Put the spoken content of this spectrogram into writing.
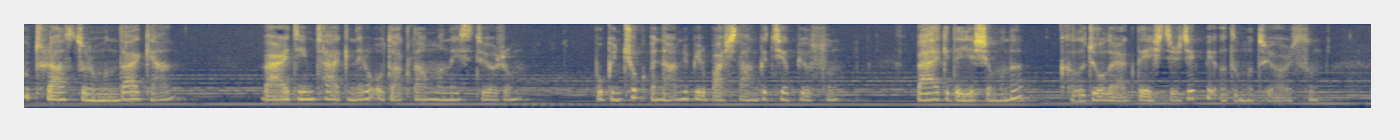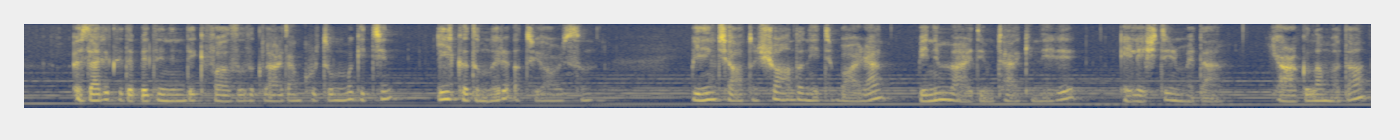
bu trans durumundayken verdiğim telkinlere odaklanmanı istiyorum. Bugün çok önemli bir başlangıç yapıyorsun. Belki de yaşamını kalıcı olarak değiştirecek bir adım atıyorsun. Özellikle de bedenindeki fazlalıklardan kurtulmak için ilk adımları atıyorsun. Bilinçaltın şu andan itibaren benim verdiğim telkinleri eleştirmeden, yargılamadan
